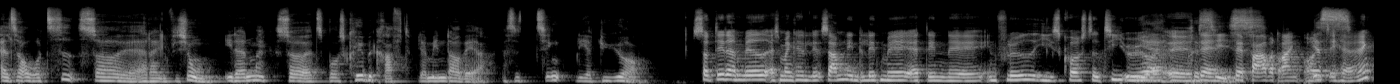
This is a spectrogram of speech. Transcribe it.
Altså over tid, så øh, er der inflation i Danmark, så at vores købekraft bliver mindre værd. Altså ting bliver dyrere. Så det der med, altså man kan sammenligne det lidt med, at en, øh, en flødeis kostede 10 øre, Ja, øh, da, da far var dreng og yes. Det her, ikke?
